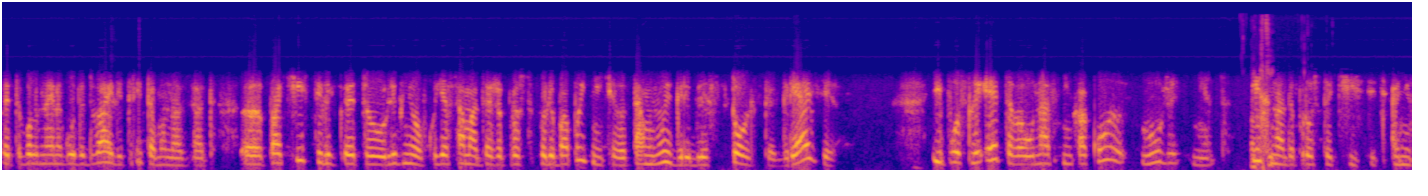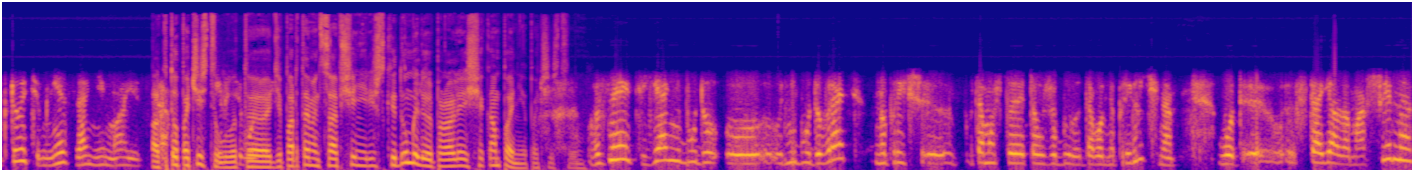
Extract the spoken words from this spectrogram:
это было, наверное, года два или три тому назад, э, почистили эту ливневку. Я сама даже просто полюбопытничала. Там выгребли столько грязи, и после этого у нас никакой лужи нет. А Их кто- надо просто чистить, а никто этим не занимается. А кто почистил? И Вот всего. э, департамент сообщений Рижской думы или управляющая компания почистила? Вы знаете, я не буду э, не буду врать, но прич- э, потому что это уже было довольно прилично. Вот э, стояла машина,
